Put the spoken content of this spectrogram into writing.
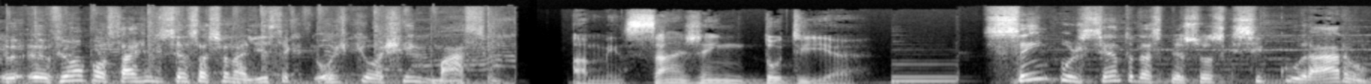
Eu, eu vi uma postagem do sensacionalista hoje que eu achei máximo. A mensagem do dia. 100% das pessoas que se curaram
